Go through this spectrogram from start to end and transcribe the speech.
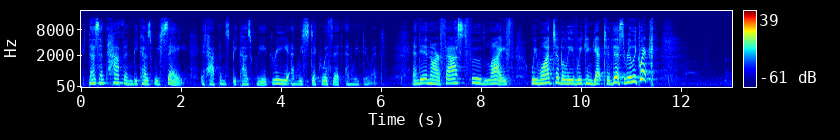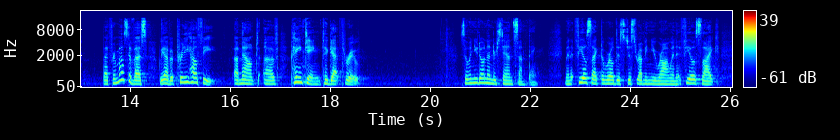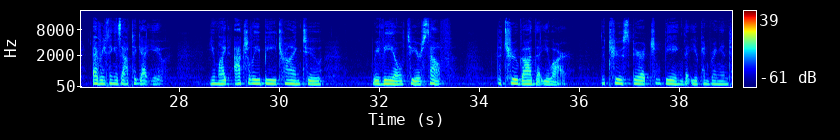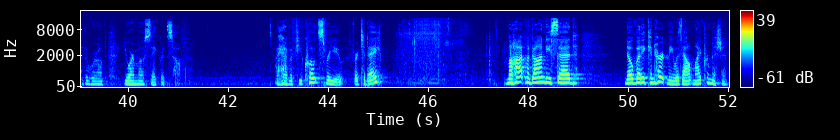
It doesn't happen because we say, it happens because we agree and we stick with it and we do it. And in our fast food life, we want to believe we can get to this really quick. But for most of us, we have a pretty healthy amount of painting to get through. So when you don't understand something, when it feels like the world is just rubbing you wrong, when it feels like everything is out to get you, you might actually be trying to reveal to yourself the true God that you are, the true spiritual being that you can bring into the world, your most sacred self. I have a few quotes for you for today. Mahatma Gandhi said, Nobody can hurt me without my permission.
